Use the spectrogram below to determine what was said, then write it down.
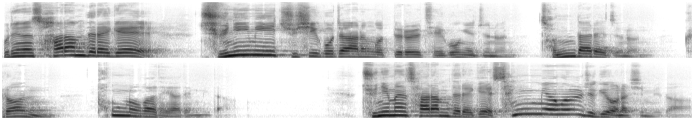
우리는 사람들에게 주님이 주시고자 하는 것들을 제공해주는, 전달해주는 그런 통로가 돼야 됩니다. 주님은 사람들에게 생명을 주기 원하십니다.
